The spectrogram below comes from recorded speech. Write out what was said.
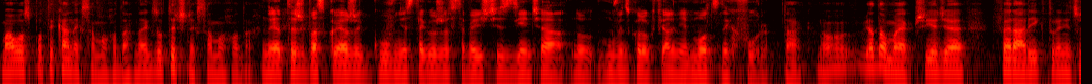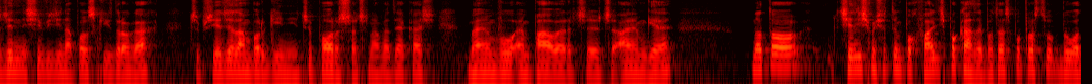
mało spotykanych samochodach, na egzotycznych samochodach. No ja też Was kojarzę głównie z tego, że wstawialiście zdjęcia, no mówiąc kolokwialnie, mocnych fur. Tak, no wiadomo, jak przyjedzie Ferrari, które niecodziennie się widzi na polskich drogach, czy przyjedzie Lamborghini, czy Porsche, czy nawet jakaś BMW Empower, czy, czy AMG, no to chcieliśmy się tym pochwalić, pokazać, bo to jest po prostu było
